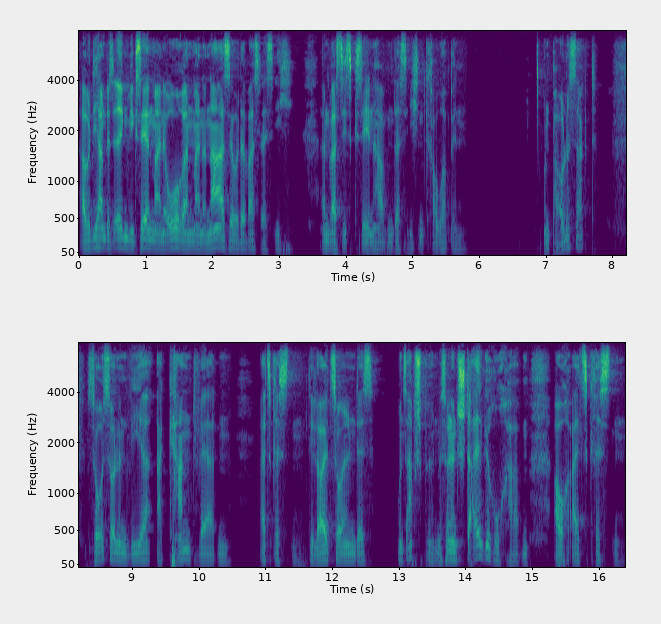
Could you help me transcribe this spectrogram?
Aber die haben das irgendwie gesehen, meine Ohren, an meiner Nase oder was weiß ich an was sie es gesehen haben, dass ich ein Grauer bin. Und Paulus sagt, so sollen wir erkannt werden als Christen. Die Leute sollen das uns abspüren. Wir sollen einen Stallgeruch haben, auch als Christen.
